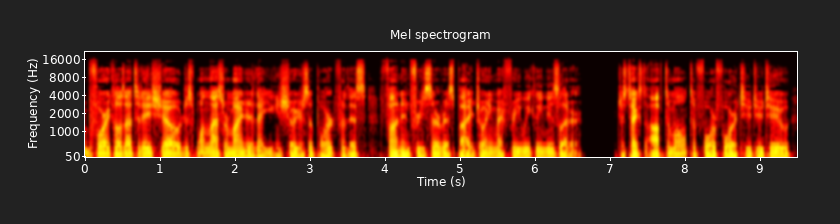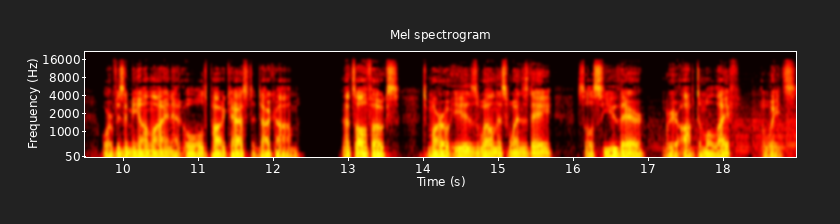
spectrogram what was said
And before I close out today's show, just one last reminder that you can show your support for this fun and free service by joining my free weekly newsletter. Just text optimal to 44222 or visit me online at oldpodcast.com. That's all, folks. Tomorrow is Wellness Wednesday, so I'll see you there where your optimal life awaits.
